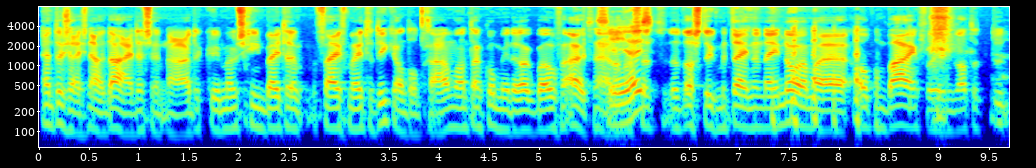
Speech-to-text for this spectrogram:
En toen zei ze, nou daar, dus, nou, dan kun je misschien beter vijf meter die kant op gaan, want dan kom je er ook bovenuit. Nou, dat, was dat was natuurlijk meteen een enorme eh, openbaring voor hen, wat de,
